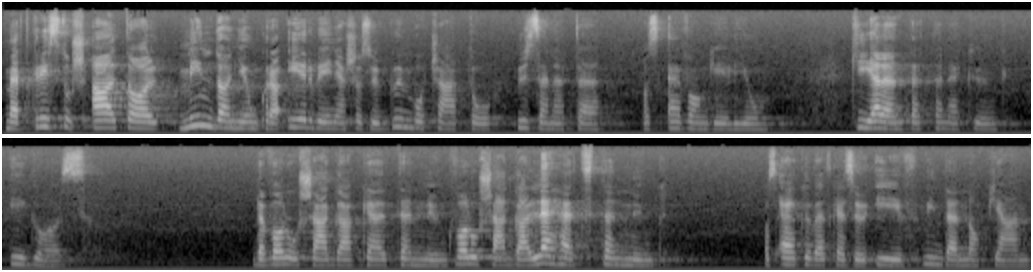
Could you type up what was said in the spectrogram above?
mert Krisztus által mindannyiunkra érvényes az ő bűnbocsátó üzenete, az evangélium kijelentette nekünk, igaz. De valósággá kell tennünk, valósággá lehet tennünk az elkövetkező év minden napján,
